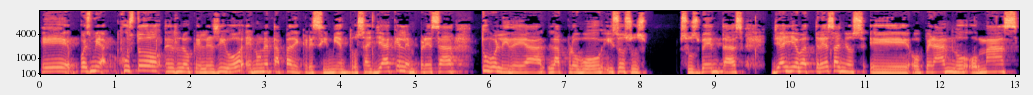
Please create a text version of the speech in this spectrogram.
Eh, pues mira, justo es lo que les digo, en una etapa de crecimiento. O sea, ya que la empresa tuvo la idea, la probó, hizo sus, sus ventas, ya lleva tres años eh, operando o más,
